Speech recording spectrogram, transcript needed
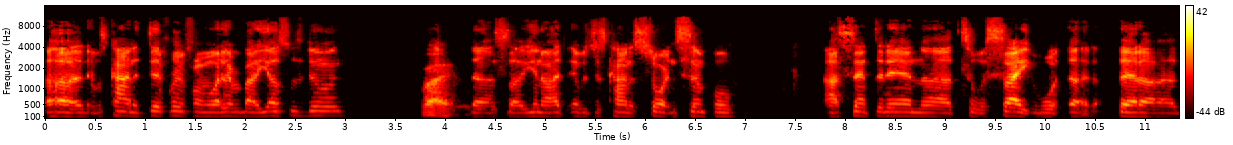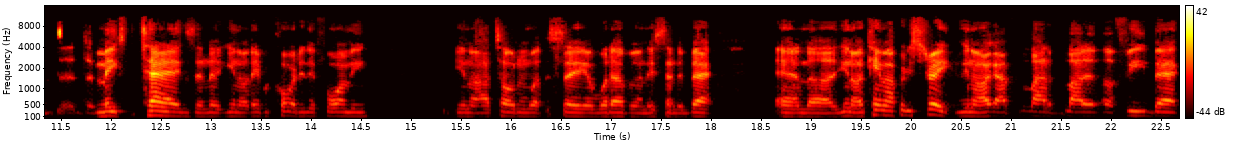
uh, that was kind of different from what everybody else was doing. Right. Uh, so you know, I, it was just kind of short and simple. I sent it in uh, to a site uh, that uh, that makes the tags, and that, you know they recorded it for me you know, I told them what to say or whatever, and they sent it back. And uh, you know, it came out pretty straight. You know, I got a lot of lot of uh, feedback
